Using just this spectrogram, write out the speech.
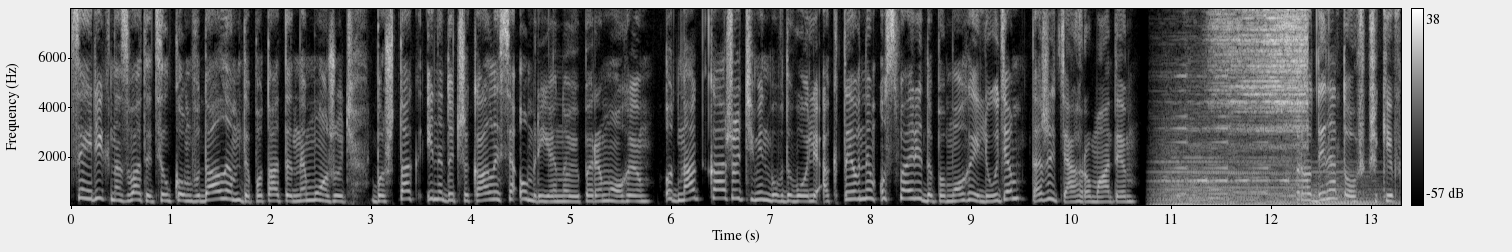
цей рік назвати цілком вдалим депутати не можуть, бо ж так і не дочекалися омріяної перемоги. Однак кажуть, він був доволі активним у сфері допомоги людям та життя громади. Родина Товщиків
